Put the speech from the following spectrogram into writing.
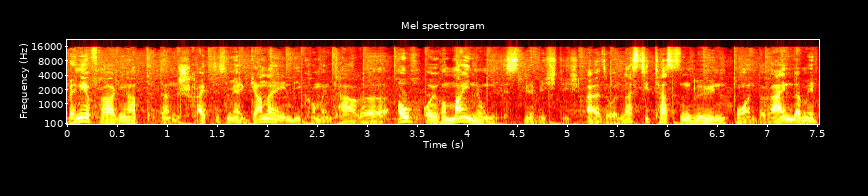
Wenn ihr Fragen habt, dann schreibt es mir gerne in die Kommentare. Auch eure Meinung ist mir wichtig. Also lasst die Tasten glühen und rein damit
